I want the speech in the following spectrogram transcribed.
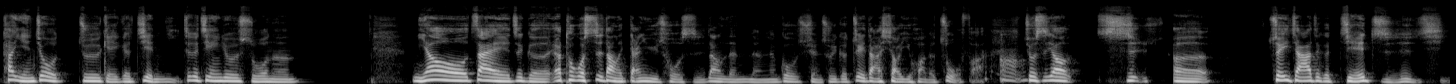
他研究就是给一个建议，这个建议就是说呢。你要在这个要透过适当的干预措施，让人能能够选出一个最大效益化的做法，嗯，就是要是呃追加这个截止日期，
